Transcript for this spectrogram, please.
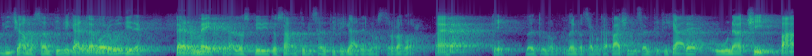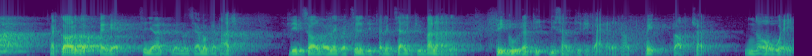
diciamo santificare il lavoro vuol dire permettere allo Spirito Santo di santificare il nostro lavoro. Eh? Quindi noi, non, noi non siamo capaci di santificare una cippa, d'accordo? Perché, Signore, noi non siamo capaci di risolvere le equazioni differenziali più banali, figurati di santificare le robe. Quindi proprio, cioè, no way.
